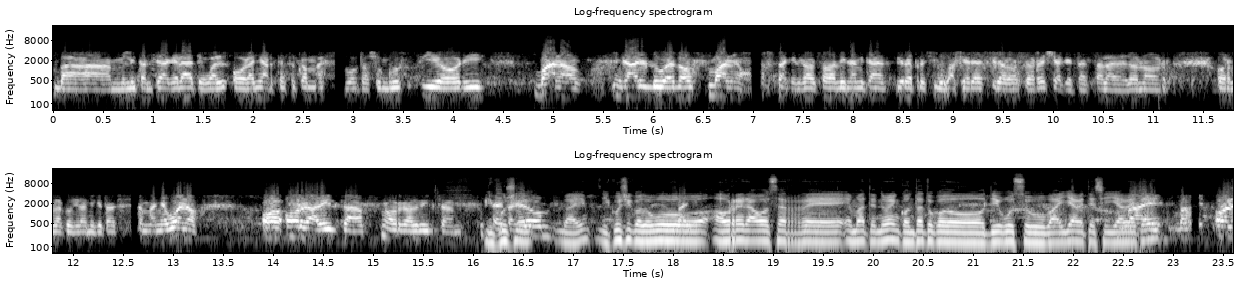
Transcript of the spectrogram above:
ba, militanteak era, eta igual orain arte zukan botasun guzti hori, bueno, galdu edo, bueno, ez dakit gauza da dinamika irrepresiboak ere ez dira gauza eta ez dala edo hor, hor dinamiketan. Baina, bueno, Hor gabiltza, hor gabiltza. Ikusi, bai, ikusiko dugu bai. aurrera gozer eh, ematen duen, kontatuko diguzu bai jabete zi jabete. Bai, bai,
